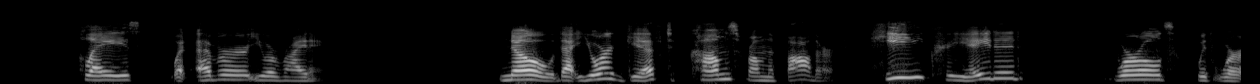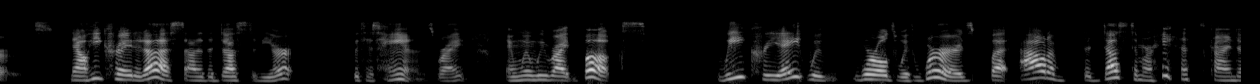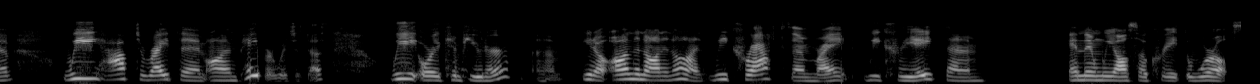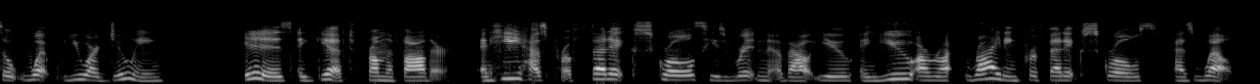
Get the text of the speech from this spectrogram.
plays, whatever you are writing, know that your gift comes from the Father. He created worlds with words. Now, He created us out of the dust of the earth with His hands, right? And when we write books, we create with worlds with words, but out of the dust in our hands, kind of, we have to write them on paper, which is dust, we or a computer, um, you know, on and on and on. We craft them, right? We create them, and then we also create the world. So what you are doing is a gift from the Father. And he has prophetic scrolls he's written about you, and you are writing prophetic scrolls as well.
